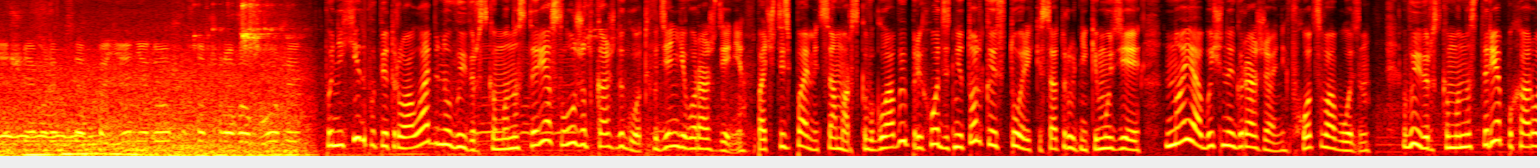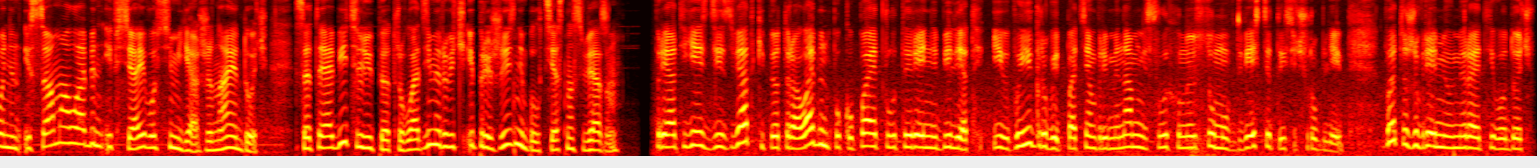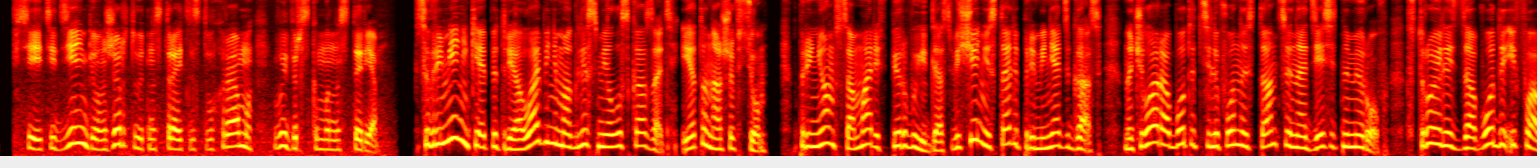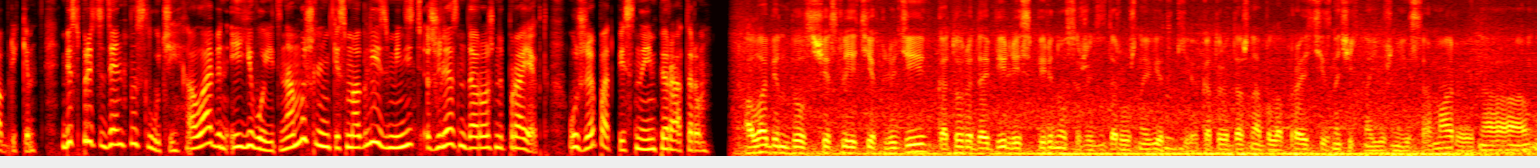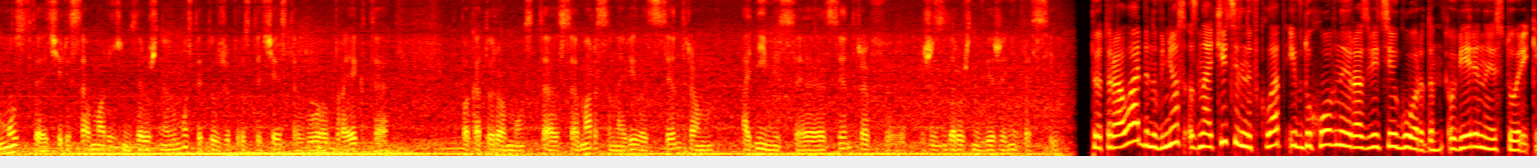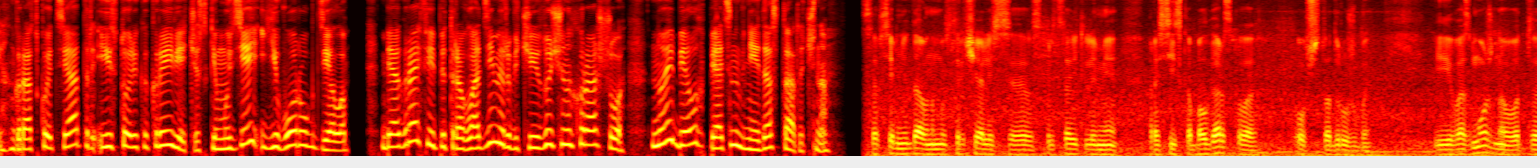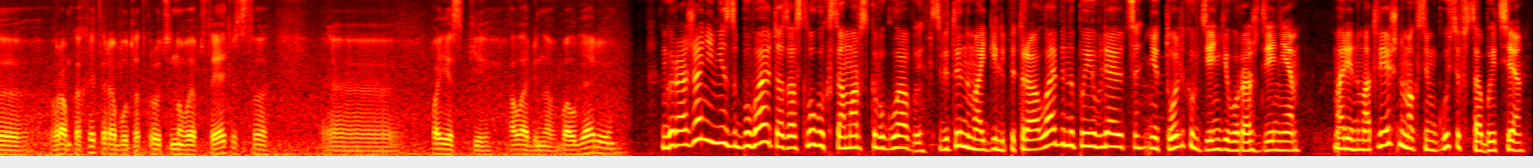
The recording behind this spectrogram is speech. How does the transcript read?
Еще молимся. Панихиды по Петру Алабину в Иверском монастыре служат каждый год, в день его рождения. Почтить память самарского главы приходят не только историки, сотрудники музея, но и обычные горожане. Вход свободен. В Иверском монастыре похоронен и сам Алабин, и вся его семья, жена и дочь. С этой обителью Петр Владимирович и при жизни был тесно связан. При отъезде из Вятки Петр Алабин покупает лотерейный билет и выигрывает по тем временам неслыханную сумму в 200 тысяч рублей. В это же время умирает его дочь. Все эти деньги он жертвует на строительство храма в Иверском монастыре. Современники о Петре Алабине могли смело сказать «это наше все». При нем в Самаре впервые для освещения стали применять газ. Начала работать телефонная станция на 10 номеров. Строились заводы и фабрики. Беспрецедентный случай. Алабин и его единомышленники смогли изменить железнодорожный проект, уже подписанный императором. Алабин был в числе тех людей, которые добились переноса железнодорожной ветки, которая должна была пройти значительно южнее Самары. На мост через Самару, железнодорожный мост, это уже просто часть того проекта, по которому Самара становилась центром, одним из э, центров э, железнодорожного движения в России. Петр Алабин внес значительный вклад и в духовное развитие города, уверены историки. Городской театр и историко-краеведческий музей – его рук дело. Биография Петра Владимировича изучена хорошо, но и белых пятен в ней достаточно. Совсем недавно мы встречались э, с представителями российско-болгарского общества дружбы. И, возможно, вот э, в рамках этой работы откроются новые обстоятельства э, поездки Алабина в Болгарию. Горожане не забывают о заслугах самарского главы. Цветы на могиле Петра Алабина появляются не только в день его рождения. Марина Матвеевна, Максим Гусев. События.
